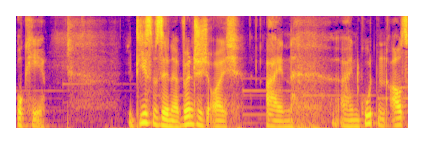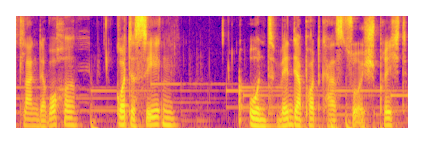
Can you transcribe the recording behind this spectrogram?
Okay, in diesem Sinne wünsche ich euch ein, einen guten Ausklang der Woche, Gottes Segen und wenn der Podcast zu euch spricht,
